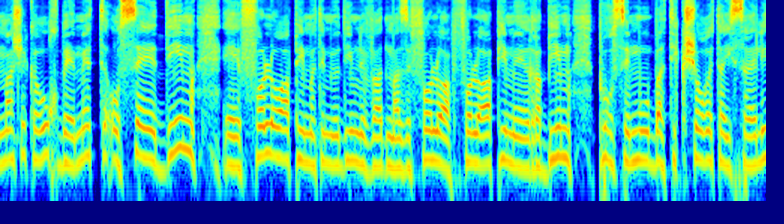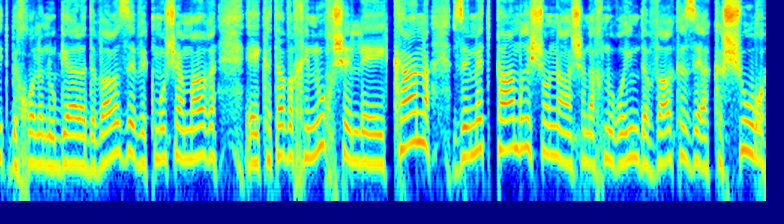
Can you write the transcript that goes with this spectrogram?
מה שכרוך באמת עושה עדים. פולו-אפים, אתם יודעים לבד מה זה פולו-אפ. פולו-אפים רבים פורסמו בתקשורת הישראלית בכל הנוגע לדבר הזה, וכמו שאמר כתב החינוך של כאן, זה באמת פעם ראשונה שאנחנו רואים דבר כזה הקשור.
